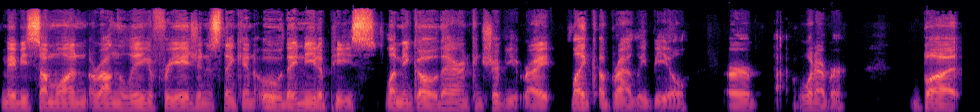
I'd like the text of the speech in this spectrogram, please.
Maybe someone around the league, a free agent, is thinking, oh, they need a piece. Let me go there and contribute, right? Like a Bradley Beal or whatever. But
